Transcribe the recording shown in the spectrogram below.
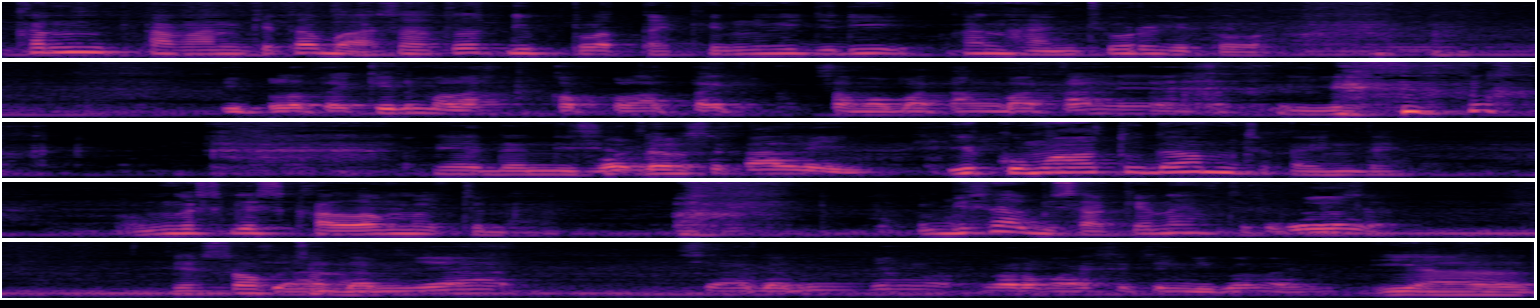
kan tangan kita basah terus dipeletekin gitu jadi kan hancur gitu loh. Dipeletekin malah kepeletek sama batang-batangnya. Iya. ya dan di situ bodoh sekali. Ya kumaha tuh dam cek aing teh enggak guys kalem ya cenah bisa bisa kena. Bisa. Ya sok si Adamnya si Adamnya ngerokok es juga sih? Iya.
